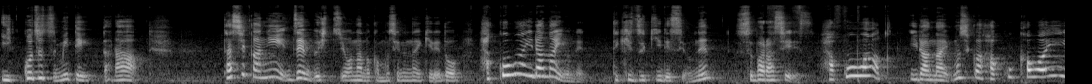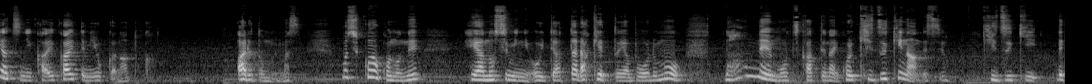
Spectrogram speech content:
一個ずつ見ていったら確かに全部必要なのかもしれないけれど箱はいらないよねって気づきですよね。素晴らしいです。箱はいらない。もしくは箱かわいいやつに買い替えてみようかなとかあると思います。もしくはこのね部屋の隅に置いてあったラケットやボールも何年も使ってない。これ気づきなんですよ。気づき。で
